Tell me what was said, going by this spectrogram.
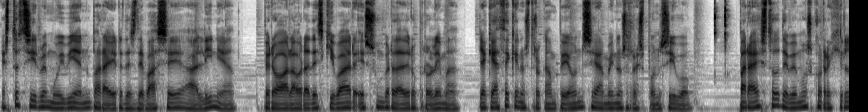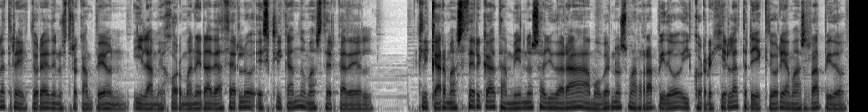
Esto sirve muy bien para ir desde base a línea, pero a la hora de esquivar es un verdadero problema, ya que hace que nuestro campeón sea menos responsivo. Para esto debemos corregir la trayectoria de nuestro campeón, y la mejor manera de hacerlo es clicando más cerca de él. Clicar más cerca también nos ayudará a movernos más rápido y corregir la trayectoria más rápido,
